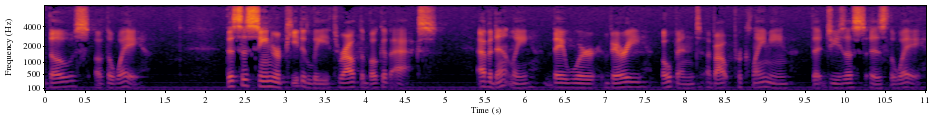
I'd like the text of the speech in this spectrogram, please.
those of the way, this is seen repeatedly throughout the book of Acts. Evidently, they were very open about proclaiming that Jesus is the way.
